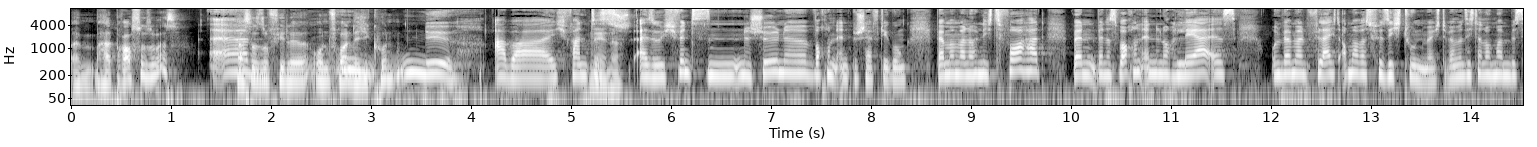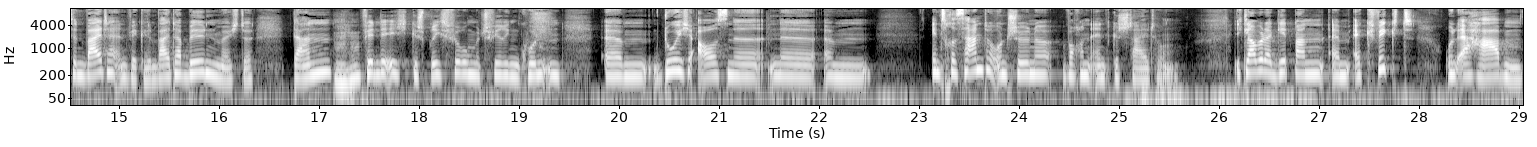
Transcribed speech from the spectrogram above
ähm, brauchst du sowas? Hast du so viele unfreundliche Kunden? Nö, aber ich fand Nee, es, ne? also ich finde es eine schöne Wochenendbeschäftigung. Wenn man mal noch nichts vorhat, wenn, wenn das Wochenende noch leer ist und wenn man vielleicht auch mal was für sich tun möchte, wenn man sich dann noch mal ein bisschen weiterentwickeln, weiterbilden möchte, dann Mhm. finde ich Gesprächsführung mit schwierigen Kunden ähm, durchaus eine, eine ähm, interessante und schöne Wochenendgestaltung. Ich glaube, da geht man ähm, erquickt und erhaben,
